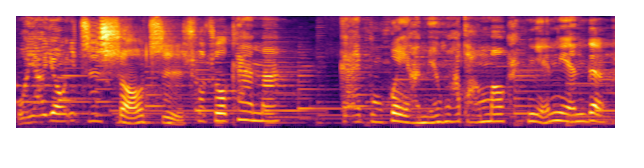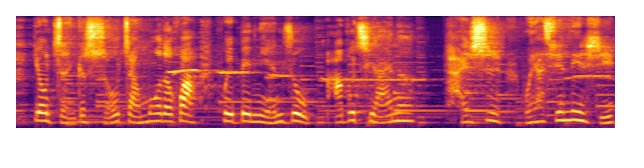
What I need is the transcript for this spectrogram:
我要用一只手指戳戳看吗？该不会啊，棉花糖猫黏黏的，用整个手掌摸的话会被黏住，拔不起来呢？还是我要先练习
